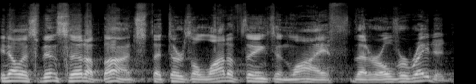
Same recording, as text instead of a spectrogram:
You know, it's been said a bunch that there's a lot of things in life that are overrated.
